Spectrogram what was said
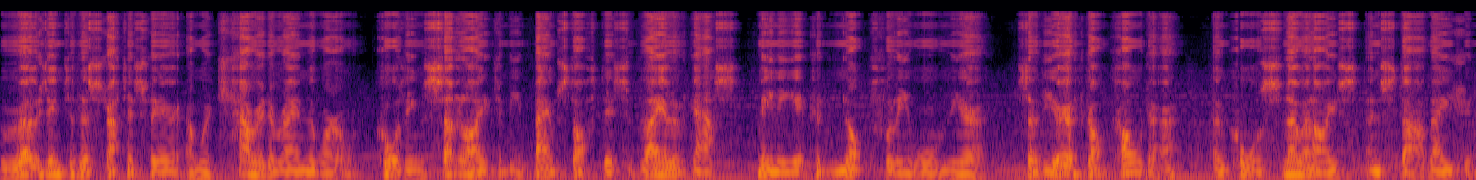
rose into the stratosphere and were carried around the world, causing sunlight to be bounced off this veil of gas, meaning it could not fully warm the earth. So the earth got colder and caused snow and ice and starvation.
